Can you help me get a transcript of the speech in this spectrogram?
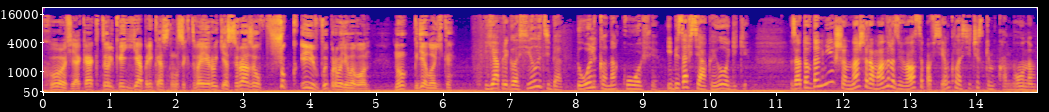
кофе, а как только я прикоснулся к твоей руке, сразу шук и выпроводила вон. Ну, где логика? Я пригласила тебя только на кофе и безо всякой логики. Зато в дальнейшем наш роман развивался по всем классическим канонам.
